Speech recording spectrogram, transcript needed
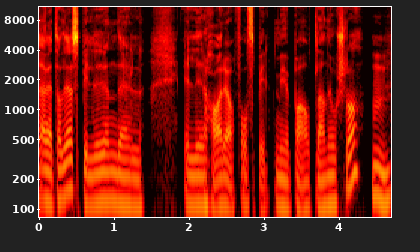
jeg vet at jeg spiller en del, eller har iallfall spilt mye på Outland i Oslo. Mm.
